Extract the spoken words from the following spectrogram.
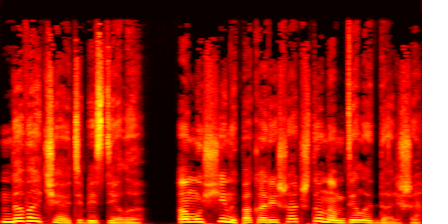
«Давай чаю тебе сделаю, а мужчины пока решат, что нам делать дальше».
